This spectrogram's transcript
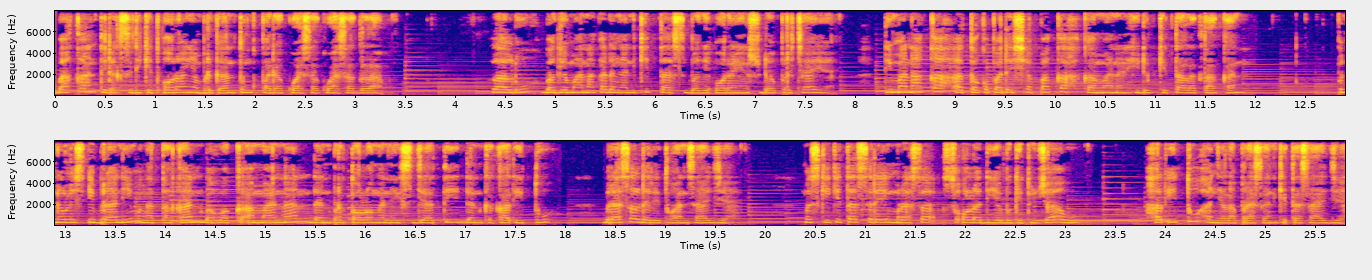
Bahkan tidak sedikit orang yang bergantung kepada kuasa-kuasa gelap. Lalu, bagaimanakah dengan kita sebagai orang yang sudah percaya? Di manakah atau kepada siapakah keamanan hidup kita letakkan? Penulis Ibrani mengatakan bahwa keamanan dan pertolongan yang sejati dan kekal itu berasal dari Tuhan saja. Meski kita sering merasa seolah Dia begitu jauh, Hal itu hanyalah perasaan kita saja,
